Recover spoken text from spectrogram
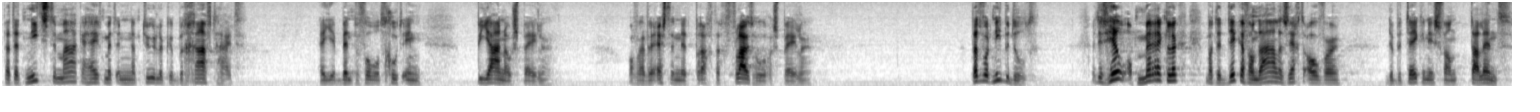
dat het niets te maken heeft met een natuurlijke begaafdheid. Je bent bijvoorbeeld goed in piano spelen. Of we hebben Esther net prachtig fluit horen spelen. Dat wordt niet bedoeld. Het is heel opmerkelijk wat de dikke Van Dalen zegt over de betekenis van talent.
